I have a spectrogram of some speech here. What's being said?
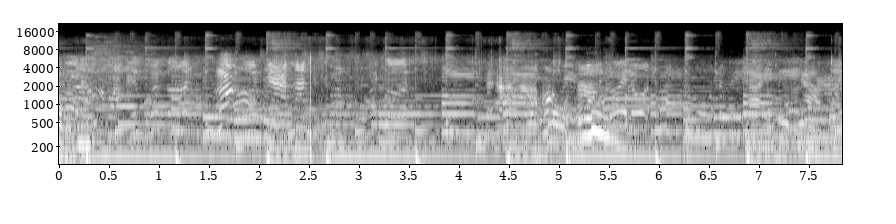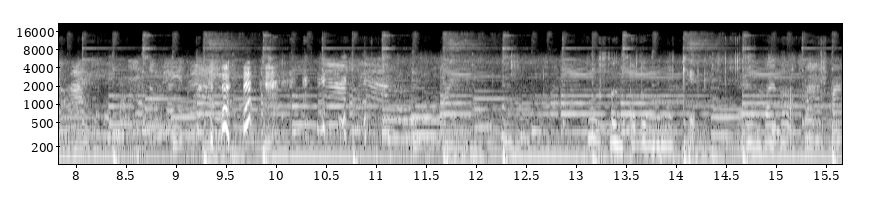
าก็ได้ว่าเนี่ยได้ตบนะเบิ่งไปเบิ่งในเขตไปเบิ่งป้าป้า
